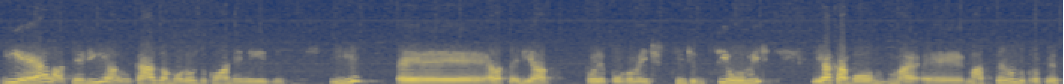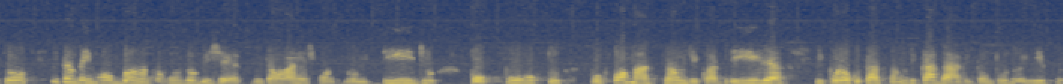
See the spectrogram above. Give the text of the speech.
e ela teria um caso amoroso com a Denise. E é, ela teria provavelmente sentido ciúmes e acabou é, matando o professor e também roubando alguns objetos. Então, ela responde por homicídio, por furto, por formação de quadrilha e por ocultação de cadáver. Então, tudo isso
